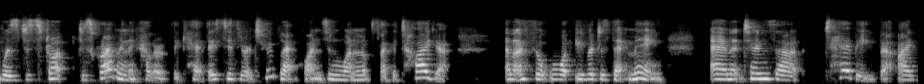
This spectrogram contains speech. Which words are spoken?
was describing the color of the cat. They said there are two black ones and one looks like a tiger. And I thought, whatever does that mean? And it turns out Tabby, but I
